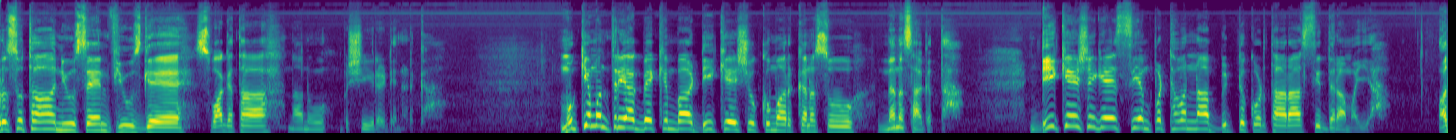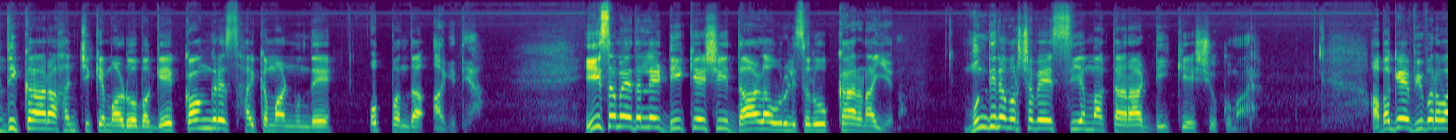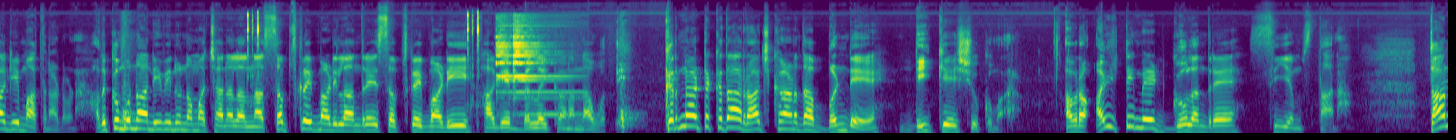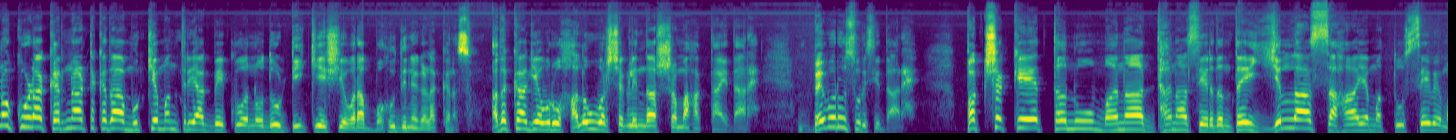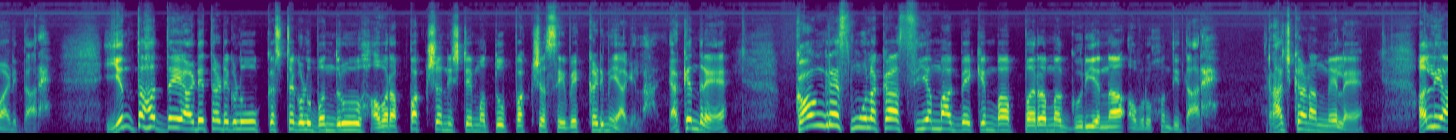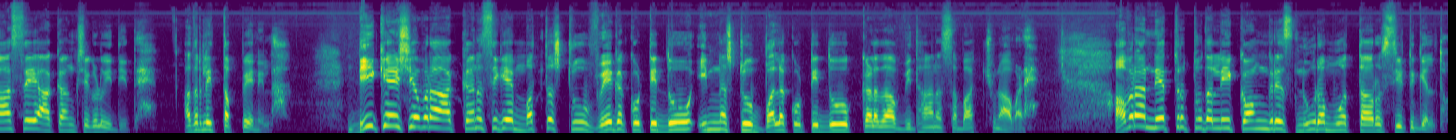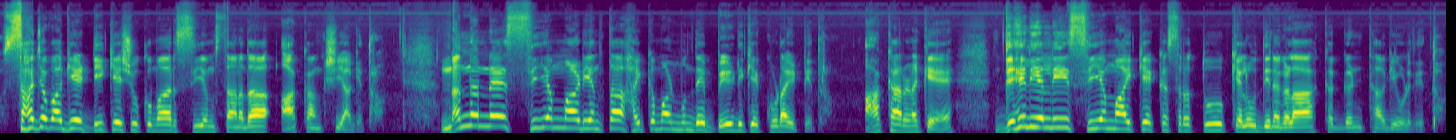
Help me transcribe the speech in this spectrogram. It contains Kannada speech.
ಪ್ರಸ್ತುತ ನ್ಯೂಸ್ ಆ್ಯಂಡ್ ವ್ಯೂಸ್ಗೆ ಸ್ವಾಗತ. ನಾನು ಬಶೀರ್ ರೆಡ್ಡಿ ನಡ್ಕ ಮುಖ್ಯಮಂತ್ರಿ ಆಗಬೇಕೆಂಬ ಡಿ ಕೆ ಶಿವಕುಮಾರ್ ಕನಸು ನನಸಾಗತ್ತಾ? ಡಿ ಕೆ ಶಿಗೆ ಸಿ ಎಂ ಪಟ್ಟವನ್ನ ಬಿಟ್ಟು ಕೊಡ್ತಾರಾ ಸಿದ್ದರಾಮಯ್ಯ? ಅಧಿಕಾರ ಹಂಚಿಕೆ ಮಾಡುವ ಬಗ್ಗೆ ಕಾಂಗ್ರೆಸ್ ಹೈಕಮಾಂಡ್ ಮುಂದೆ ಒಪ್ಪಂದ ಆಗಿದೆಯಾ? ಈ ಸಮಯದಲ್ಲೇ ಡಿ ಕೆ ಶಿ ದಾಳ ಉರುಳಿಸಲು ಕಾರಣ ಏನು? ಮುಂದಿನ ವರ್ಷವೇ ಸಿ ಎಂ ಆಗ್ತಾರಾ ಡಿ ಕೆ ಶಿವಕುಮಾರ್? ಆ ಬಗ್ಗೆ ವಿವರವಾಗಿ ಮಾತನಾಡೋಣ. ಅದಕ್ಕೂ ಮುನ್ನ ನೀವಿನ್ನು ನಮ್ಮ ಚಾನೆಲ್ ಅನ್ನ ಸಬ್ಸ್ಕ್ರೈಬ್ ಮಾಡಿಲ್ಲ ಅಂದ್ರೆ ಸಬ್ಸ್ಕ್ರೈಬ್ ಮಾಡಿ, ಹಾಗೆ ಬೆಲ್ ಐಕಾನ್ ಅನ್ನ ಒತ್ತಿ. ಕರ್ನಾಟಕದ ರಾಜಕಾರಣದ ಬಂಡೆ ಡಿ ಕೆ ಶಿವಕುಮಾರ್. ಅವರ ಅಲ್ಟಿಮೇಟ್ ಗೋಲ್ ಅಂದ್ರೆ ಸಿ ಎಂ ಸ್ಥಾನ. ತಾನು ಕೂಡ ಕರ್ನಾಟಕದ ಮುಖ್ಯಮಂತ್ರಿ ಆಗಬೇಕು ಅನ್ನೋದು ಡಿ ಕೆ ಶಿ ಅವರ ಬಹುದಿನಗಳ ಕನಸು. ಅದಕ್ಕಾಗಿ ಅವರು ಹಲವು ವರ್ಷಗಳಿಂದ ಶ್ರಮ ಹಾಕ್ತಾ ಇದ್ದಾರೆ. ಬೆವರು ಸುರಿಸಿದ್ದಾರೆ. ಪಕ್ಷಕ್ಕೆ ತನು ಮನ, ಧನ ಸೇರಿದಂತೆ ಎಲ್ಲ ಸಹಾಯ ಮತ್ತು ಸೇವೆ ಮಾಡಿದ್ದಾರೆ. ಎಂತಹದ್ದೇ ಅಡೆತಡೆಗಳು, ಕಷ್ಟಗಳು ಬಂದರೂ ಅವರ ಪಕ್ಷ ನಿಷ್ಠೆ ಮತ್ತು ಪಕ್ಷ ಸೇವೆ ಕಡಿಮೆಯಾಗಿಲ್ಲ. ಯಾಕೆಂದರೆ ಕಾಂಗ್ರೆಸ್ ಮೂಲಕ ಸಿ ಎಂ ಆಗಬೇಕೆಂಬ ಪರಮ ಗುರಿಯನ್ನು ಅವರು ಹೊಂದಿದ್ದಾರೆ. ರಾಜಕಾರಣ ಅಂದಮೇಲೆ ಅಲ್ಲಿ ಆಸೆ, ಆಕಾಂಕ್ಷೆಗಳು ಇದ್ದಿದ್ದೆ. ಅದರಲ್ಲಿ ತಪ್ಪೇನಿಲ್ಲ. ಡಿ ಕೆ ಶಿ ಅವರ ಆ ಕನಸಿಗೆ ಮತ್ತಷ್ಟು ವೇಗ ಕೊಟ್ಟಿದ್ದು, ಇನ್ನಷ್ಟು ಬಲ ಕೊಟ್ಟಿದ್ದು ಕಳೆದ ವಿಧಾನಸಭಾ ಚುನಾವಣೆ. ಅವರ ನೇತೃತ್ವದಲ್ಲಿ ಕಾಂಗ್ರೆಸ್ ನೂರ ಮೂವತ್ತಾರು ಸೀಟ್ ಗೆಲ್ತು. ಸಹಜವಾಗಿಯೇ ಡಿ ಕೆ ಶಿವಕುಮಾರ್ ಸಿಎಂ ಸ್ಥಾನದ ಆಕಾಂಕ್ಷಿಯಾಗಿದ್ರು. ನನ್ನನ್ನೇ ಸಿಎಂ ಮಾಡಿ ಅಂತ ಹೈಕಮಾಂಡ್ ಮುಂದೆ ಬೇಡಿಕೆ ಕೂಡ ಇಟ್ಟಿದ್ರು. ಆ ಕಾರಣಕ್ಕೆ ದೆಹಲಿಯಲ್ಲಿ ಸಿಎಂ ಆಯ್ಕೆ ಕಸರತ್ತು ಕೆಲವು ದಿನಗಳ ಕಗ್ಗಂಟಾಗಿ ಉಳಿದಿತ್ತು.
